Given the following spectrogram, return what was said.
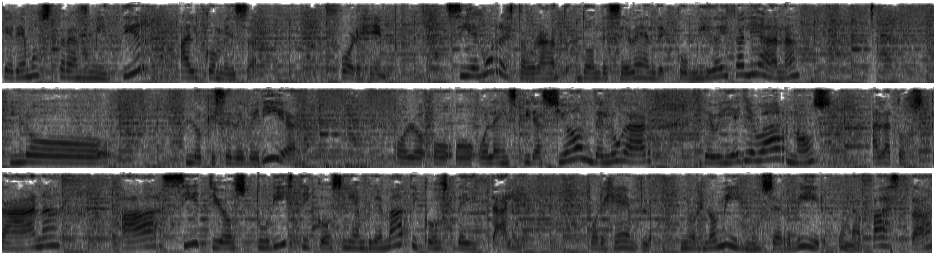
queremos transmitir al comenzar. Por ejemplo, si es un restaurante donde se vende comida italiana, lo, lo que se debería o, o, la inspiración del lugar debería llevarnos a la Toscana, a sitios turísticos y emblemáticos de Italia. Por ejemplo, no es lo mismo servir una pasta,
